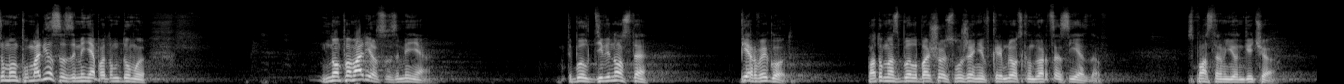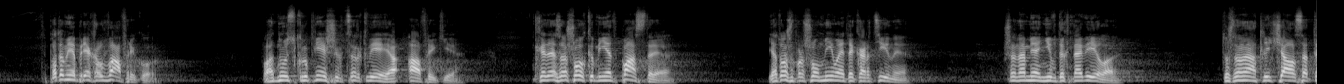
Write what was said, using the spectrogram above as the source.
он помолился за меня, потом думаю, но помолился за меня. Это был 91 год. Потом у нас было большое служение в Кремлевском дворце съездов с пастором Йонгичо. Потом я приехал в Африку, в одну из крупнейших церквей Африки – когда я зашел в кабинет пастыря, я тоже прошел мимо этой картины, что она меня не вдохновила. То, что она отличалась от,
